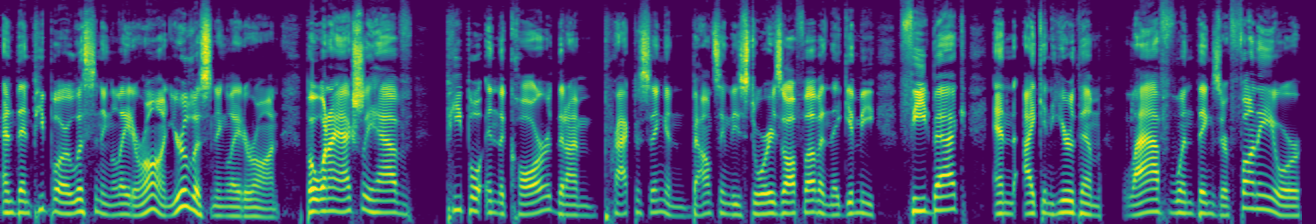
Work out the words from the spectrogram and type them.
and then people are listening later on. You're listening later on. But when I actually have people in the car that I'm practicing and bouncing these stories off of, and they give me feedback, and I can hear them laugh when things are funny or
